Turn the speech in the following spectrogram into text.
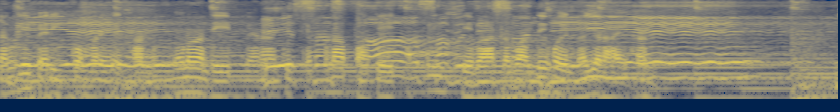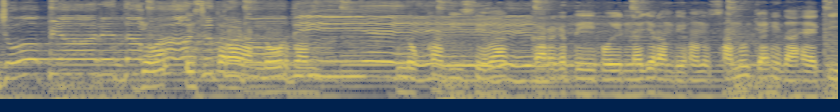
ਨੰਗੇ ਪੈਰੀ ਘੁੰਮ ਰਹੇ ਸਨ ਉਹਨਾਂ ਦੇ ਪੈਰਾਂ 'ਚ ਚੱਪਲਾਂ ਪਾ ਕੇ ਆਪਣੀ ਸੇਵਾ ਨਿਭਾਉਂਦੇ ਹੋਏ ਨਜ਼ਰ ਆਏ ਹਨ ਜੋ ਇਸ ਤਰ੍ਹਾਂ ਲੋੜਵੰਦ ਲੋਕਾਂ ਦੀ ਸੇਵਾ ਕਰਦੇ ਹੋਏ ਨਜ਼ਰ ਆਉਂਦੇ ਹਨ, ਸਾਨੂੰ ਚਾਹੀਦਾ ਹੈ ਕਿ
